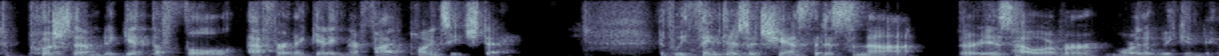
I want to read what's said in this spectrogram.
to push them to get the full effort at getting their five points each day. If we think there's a chance that it's not, there is, however, more that we can do.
